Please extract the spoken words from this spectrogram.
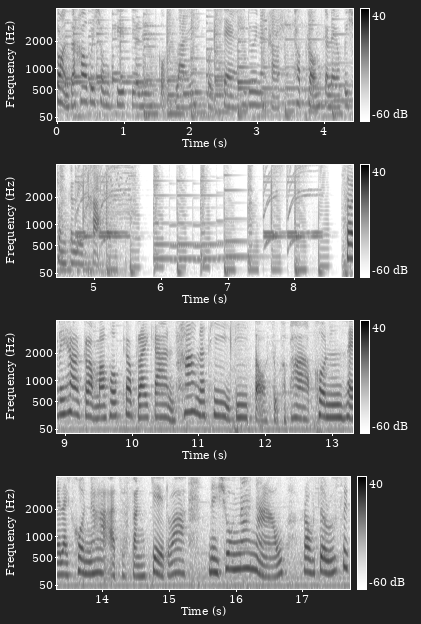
ก่อนจะเข้าไปชมคลิปอย่าลืมกดไลค์ กดแชร์ให้ด้วยนะคะ ถ้าพร้อมกันแล้วไปชมกันเลยค่ะ สวัสดีค่ะ กลับมาพบกับรายการ 5 นาทีดีต่อสุขภาพ คนหลาย ๆ คนนะคะอาจจะสังเกตว่าในช่วงหน้าหนาว เราจะรู้สึก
